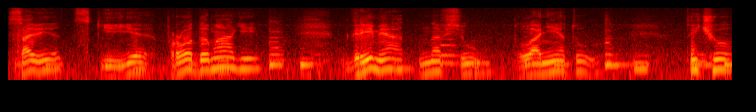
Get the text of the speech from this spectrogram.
Советские продмаги гремят на всю планету. Ты чё,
